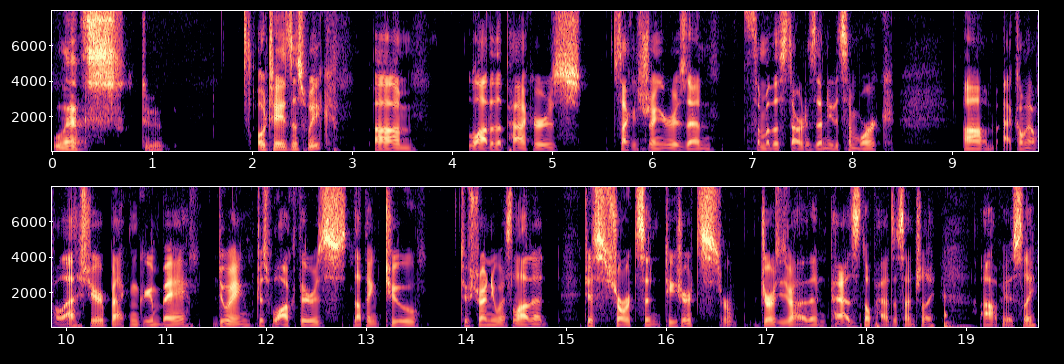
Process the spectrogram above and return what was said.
Let's do it. OTAs this week. Um, a lot of the Packers second stringers and some of the starters that needed some work. Um, coming off of last year, back in Green Bay, doing just walkthroughs, nothing too too strenuous. A lot of just shorts and t-shirts or jerseys rather than pads. No pads, essentially, obviously.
